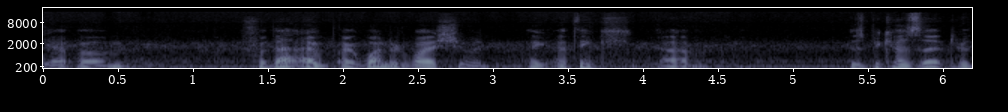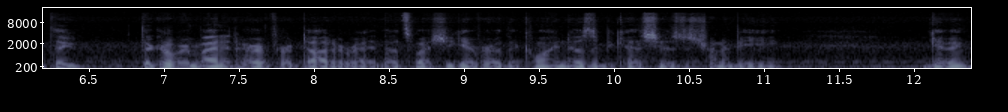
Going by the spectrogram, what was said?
Yeah. Um, for that, I, I wondered why she would. I, I think um, it was because that her, the the girl reminded her of her daughter, right? That's why she gave her the coin. It wasn't because she was just trying to be giving,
